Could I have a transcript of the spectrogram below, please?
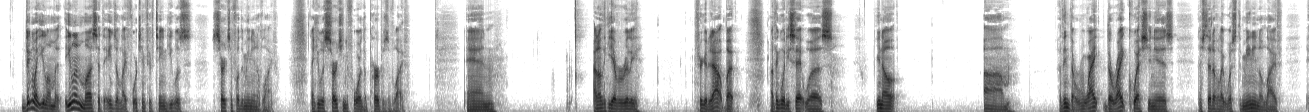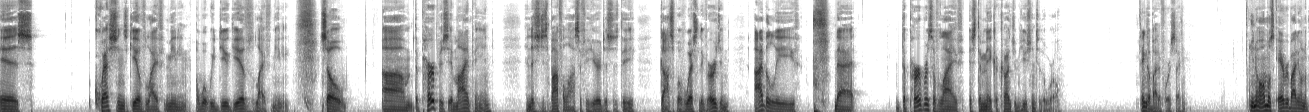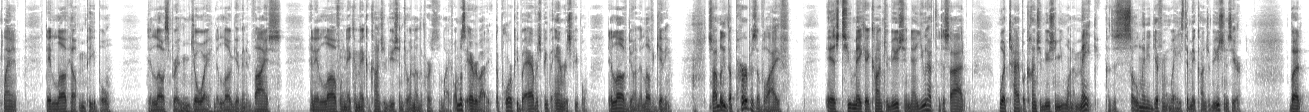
think about Elon Musk. Elon Musk, at the age of like 14, 15, he was searching for the meaning of life. Like he was searching for the purpose of life. And I don't think he ever really figured it out. But I think what he said was, you know, um, I think the right the right question is instead of like what's the meaning of life is questions give life meaning or what we do gives life meaning. So um, the purpose, in my opinion, and this is just my philosophy here, this is the gospel of Wesley Virgin. I believe that the purpose of life is to make a contribution to the world. Think about it for a second. You know, almost everybody on the planet, they love helping people. They love spreading joy. They love giving advice. And they love when they can make a contribution to another person's life. Almost everybody, the poor people, average people, and rich people, they love doing, they love giving. So I believe the purpose of life is to make a contribution. Now you have to decide what type of contribution you want to make because there's so many different ways to make contributions here. But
